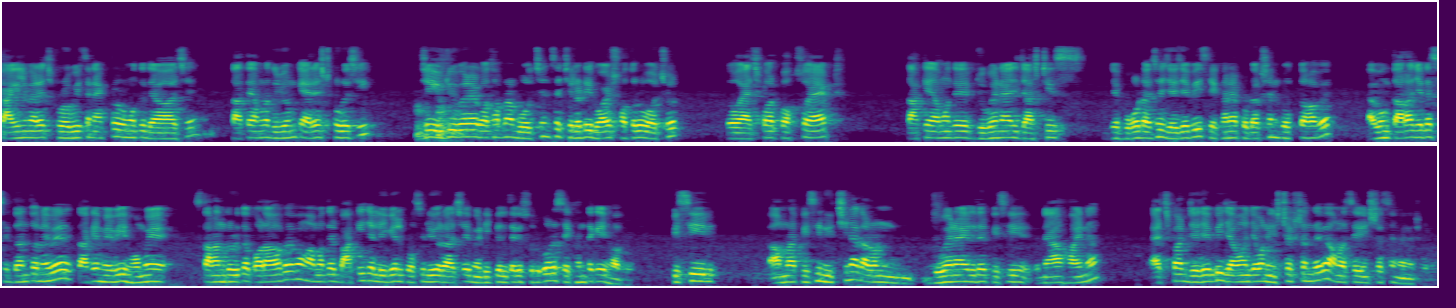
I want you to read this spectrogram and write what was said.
চাইল্ড ম্যারেজ প্রভিশন অ্যাক্টের মধ্যে দেওয়া আছে। তাতে আমরা দুজনকে অ্যারেস্ট করেছি। যে ইউটিউবারের কথা আপনারা বলছেন সে ছেলেটির বয়স সতেরো বছর। তো অ্যাজ পার পক্সো অ্যাক্ট তাকে আমাদের জুভেনাইল জাস্টিস যে বোর্ড আছে জেজেবি সেখানে প্রোডাকশন করতে হবে এবং তারা যেটা সিদ্ধান্ত নেবে, তাকে মেবি হোমে স্থানান্তরিত করা হবে এবং আমাদের বাকি যে লিগেল প্রসিডিওর আছে মেডিকেল থেকে শুরু করে সেখান থেকেই হবে। পিসির আমরা পিসি নিচ্ছি না, কারণ জুভেনাইলদের পিসি নেওয়া হয় না। অ্যাজ পার জেজেপি যেমন যেমন ইনস্ট্রাকশন দেবে, আমরা সেই ইনস্ট্রাকশন মেনে চলবো।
